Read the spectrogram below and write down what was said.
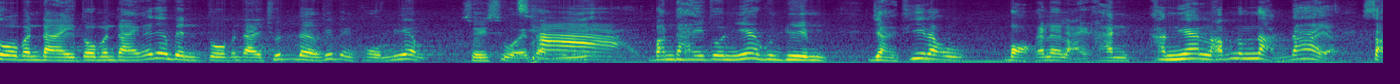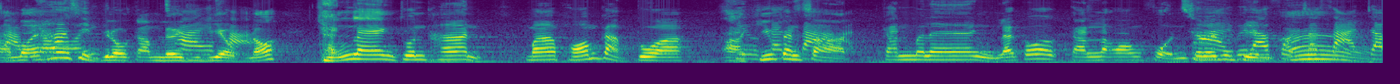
ตัวบันไดตัวบันไดก็ยังเป็นตัวบันไดชุดเดิมที่เป็นโครเมียมสวยๆแบบนี้ ใช่ บันไดตัวเนี้ยคุณพิมพ์อย่างที่เราบอกกันหลาย ๆ คัน คันเนี้ยรับน้ำหนักได้อะ350 กิโลกรัมเลยใช่ทีเดียวค่ะเนาะแข็งแรงทนทานมาพร้อมกับตัว อ่าคิ้คิ้ววกักันนสาสาดดกันแมลง แล้วก็กันละอองฝนใช่ใช่ไหมคุณเวพิมลาพ์ฝนสาดๆจะ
